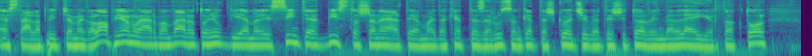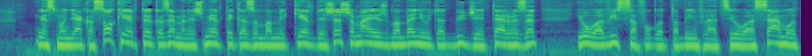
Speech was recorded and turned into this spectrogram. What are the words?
Ezt állapítja meg a lap. Januárban várható nyugdíjemelés szintje biztosan eltér majd a 2022-es költségvetési törvényben leírtaktól. Ezt mondják a szakértők, az emelés mérték azonban még kérdéses. A májusban benyújtott büdzsé tervezet jóval visszafogottabb inflációval számolt.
